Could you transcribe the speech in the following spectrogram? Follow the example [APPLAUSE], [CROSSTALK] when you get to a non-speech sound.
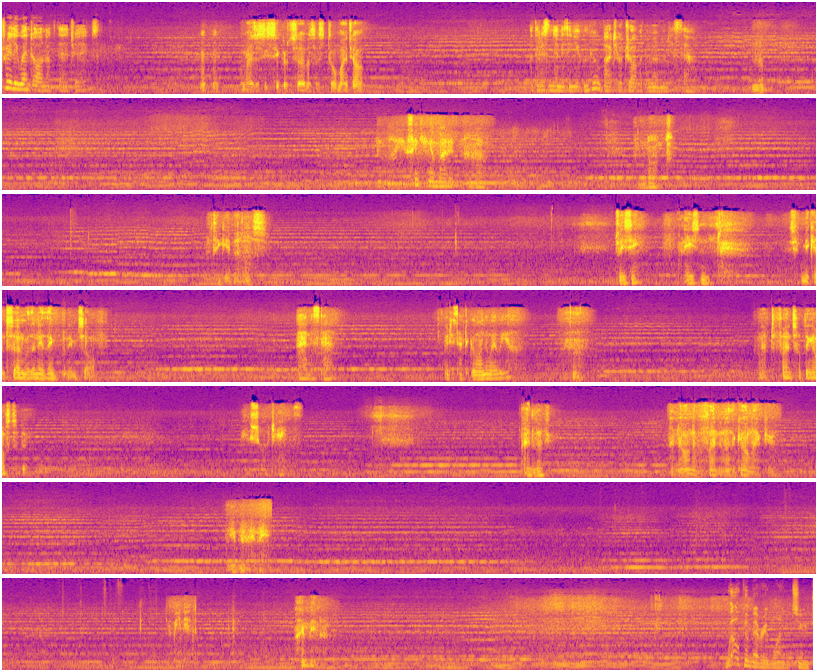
What really went on up there, James? Her Majesty's Secret Service has stole my job. But there isn't anything you can do about your job at the moment, is there? No. Why are you thinking about it now? I'm not. Tracy, an shouldn't be concerned with anything but himself. I understand. We just have to go on the way we are. Hmm. I'll have to find something else to do.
